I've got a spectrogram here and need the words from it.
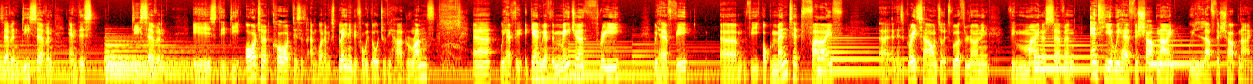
7, D7, and this D7 is the D altered chord. This is um, what I'm explaining before we go to the hard runs. Uh, we have the again we have the major three, we have the um, the augmented five, uh, and has a great sound, so it's worth learning. the minor 7, and here we have the sharp 9. We love the sharp 9.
